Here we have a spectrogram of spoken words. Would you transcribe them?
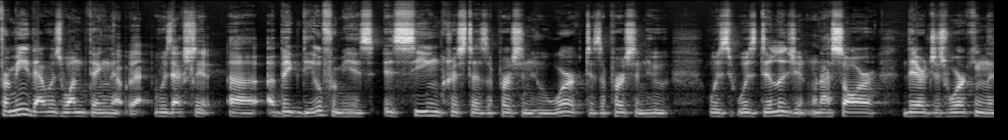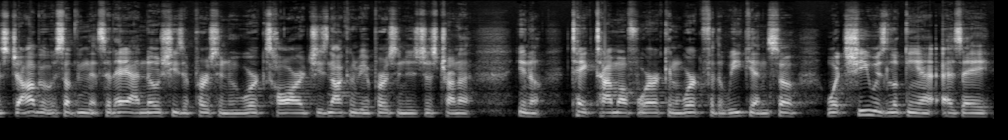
for me, that was one thing that was actually a, a, big deal for me is is seeing Krista as a person who worked, as a person who was was diligent. When I saw her there just working this job, it was something that said, "Hey, I know she's a person who works hard. She's not going to be a person who's just trying to, you know, take time off work and work for the weekend." So what she was looking at as a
